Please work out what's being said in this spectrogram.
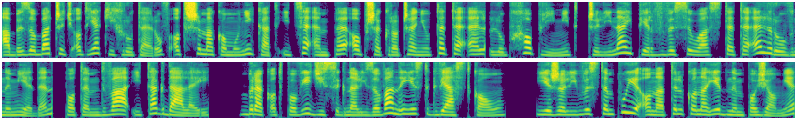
aby zobaczyć od jakich routerów otrzyma komunikat ICMP o przekroczeniu TTL lub hop limit, czyli najpierw wysyła z TTL równym 1, potem 2 i tak dalej. Brak odpowiedzi sygnalizowany jest gwiazdką. Jeżeli występuje ona tylko na jednym poziomie,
